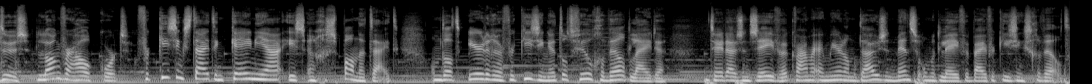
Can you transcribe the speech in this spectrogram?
Dus, lang verhaal kort. Verkiezingstijd in Kenia is een gespannen tijd, omdat eerdere verkiezingen tot veel geweld leidden. In 2007 kwamen er meer dan duizend mensen om het leven bij verkiezingsgeweld.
